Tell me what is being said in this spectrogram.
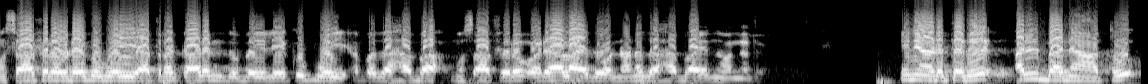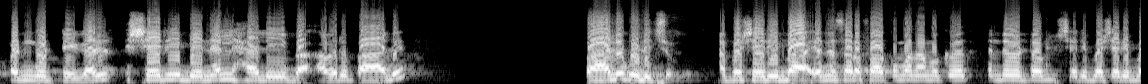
മുസാഫിർ എവിടേക്ക് പോയി യാത്രക്കാരൻ ദുബൈയിലേക്ക് പോയി. അപ്പൊ ദഹബ മുസാഫിർ ഒരാളായതുകൊണ്ടാണ് ദഹബ എന്ന് വന്നത് ഇനി അടുത്തത് അൽ ബനാത്തു പെൺകുട്ടികൾ ഷെരിബിനൽ ഹലീബ. അവർ പാൽ പാൽ കുടിച്ചു. അപ്പൊ ഷെരിബ എന്ന് സർഫാക്കുമ്പോ നമുക്ക് എന്ത് കിട്ടും? ഷെരിബ ഷെരിബ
